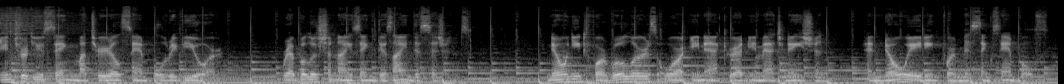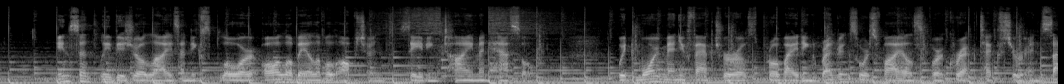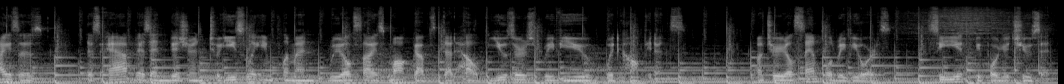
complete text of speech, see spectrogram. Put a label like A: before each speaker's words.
A: Introducing Material Sample Reviewer, revolutionizing design decisions. No need for rulers or inaccurate imagination, and no waiting for missing samples. Instantly visualize and explore all available options, saving time and hassle. With more manufacturers providing rendering source files for correct texture and sizes, this app is envisioned to easily implement real-size mockups that help users review with confidence. Material Sample Reviewers. See it before you choose it.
